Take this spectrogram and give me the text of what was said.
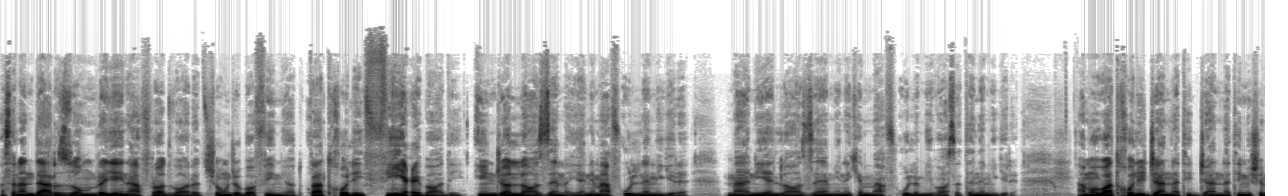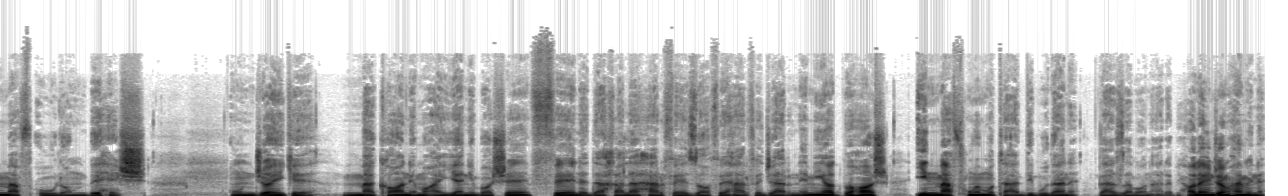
مثلا در زمره این افراد وارد شو اونجا با فی میاد. فدخلی فی عبادی. اینجا لازمه یعنی مفعول نمی‌گیره. معنی لازم اینه که مفعول میواسطه نمی‌گیره. اما وادخلی جنتی. جنتی میشه مفعول بهش. اون جایی که مکان معینی باشه فعل دخله حرف اضافه حرف جر نمیاد باهاش. این مفهوم متعدی بودنه در زبان عربی. حالا اینجا هم همینه.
